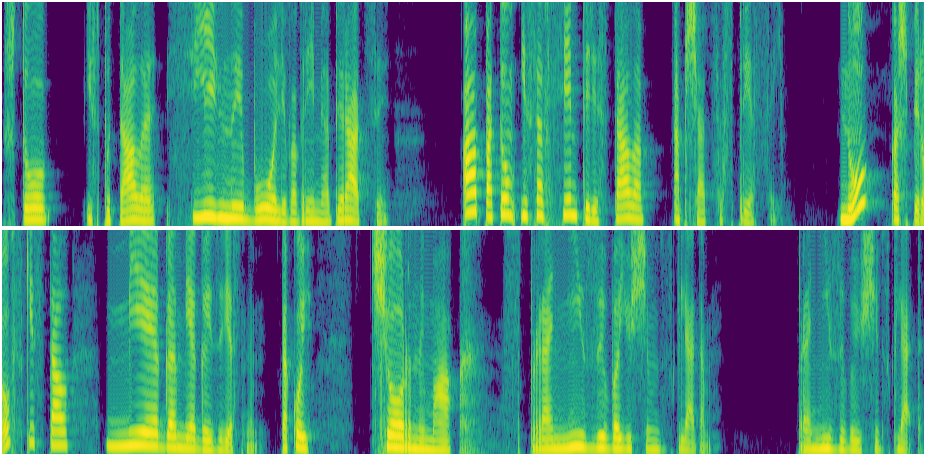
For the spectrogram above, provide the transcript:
что испытала сильные боли во время операции, а потом и совсем перестала общаться с прессой. Но Кашпировский стал мега-мега известным. Такой черный маг с пронизывающим взглядом. Пронизывающий взгляд.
